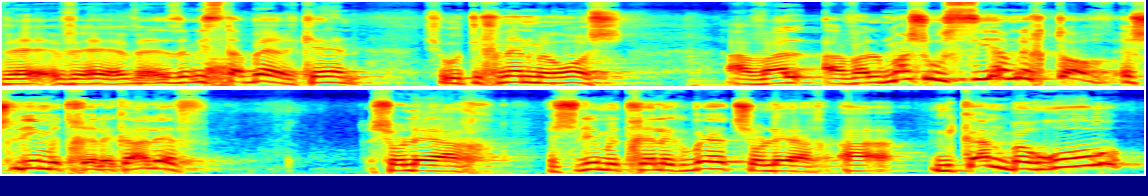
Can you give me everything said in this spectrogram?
ו, ו, וזה מסתבר, כן, שהוא תכנן מראש, אבל, אבל מה שהוא סיים לכתוב, השלים את חלק א', שולח, השלים את חלק ב', שולח. מכאן ברור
